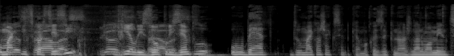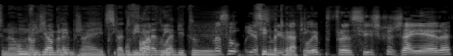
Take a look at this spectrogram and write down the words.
o Martin Scorsese realizou, por exemplo, o Bad do Michael Jackson, que é uma coisa que nós normalmente não, um não nos lembramos. Não é? E, portanto, Sim, fora do âmbito Mas o, esse cinematográfico. Mas Francisco, já era,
